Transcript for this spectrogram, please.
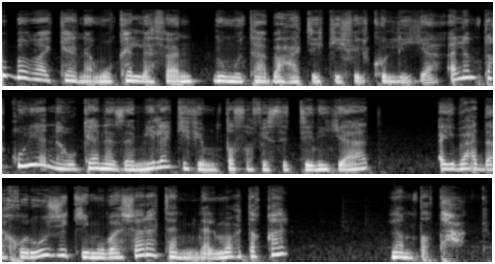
ربما كان مكلفا بمتابعتك في الكلية. ألم تقولي أنه كان زميلك في منتصف الستينيات؟ أي بعد خروجك مباشرة من المعتقل لم تضحك.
